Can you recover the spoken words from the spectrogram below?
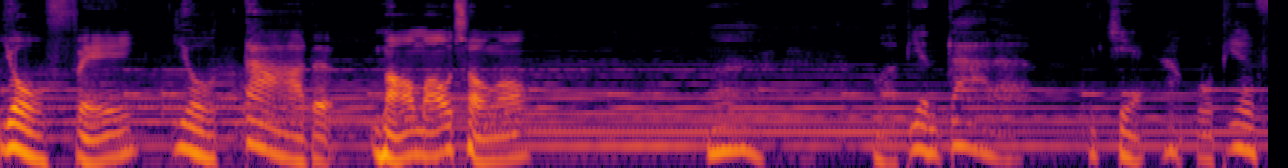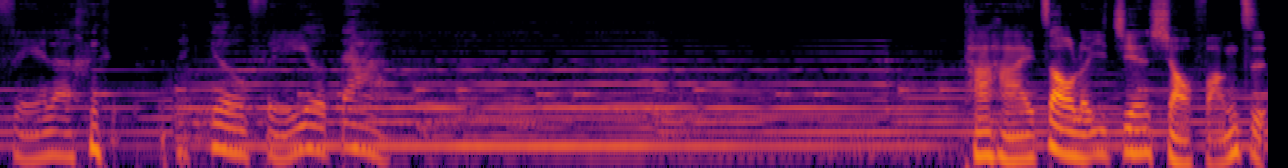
又肥又大的。毛毛虫哦，嗯，我变大了，而且我变肥了，呵呵，又肥又大。他还造了一间小房子，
